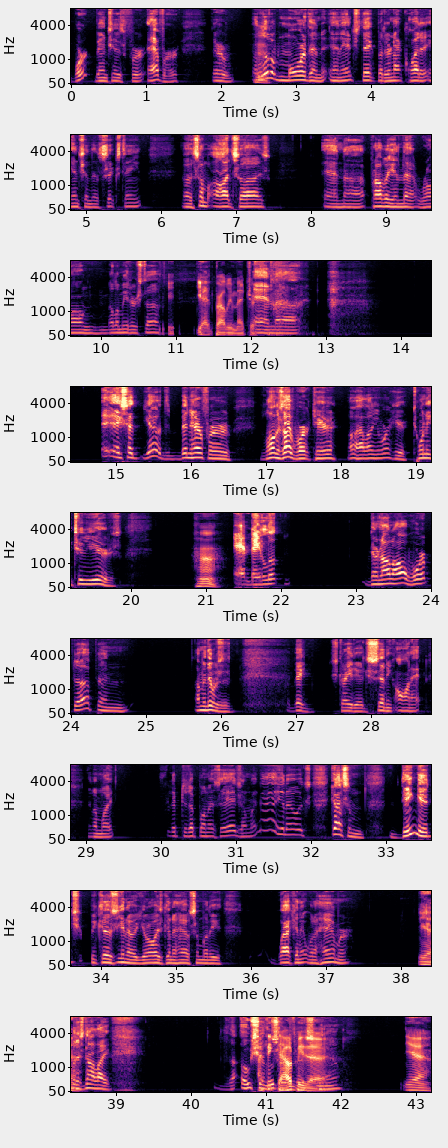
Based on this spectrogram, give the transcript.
workbenches forever. They're a Hmm. little more than an inch thick, but they're not quite an inch and a sixteenth. Uh, some odd size, and uh, probably in that wrong millimeter stuff. Yeah, probably metric. And uh, they said, "Yeah, it's been here for as long as I've worked here. Oh, how long you work here? Twenty-two years." huh. And they look, they're not all warped up. And I mean, there was a, a big straight edge sitting on it, and I'm like, flipped it up on its edge. I'm like, eh, you know, it's got some dingage because you know you're always going to have somebody whacking it with a hammer, Yeah. but it's not like the ocean. I think that would be surface, the- you know? Yeah.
